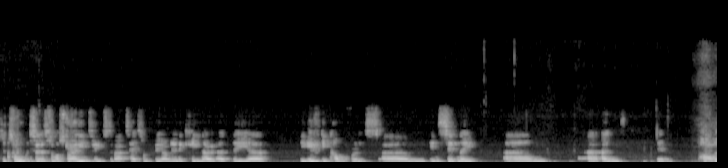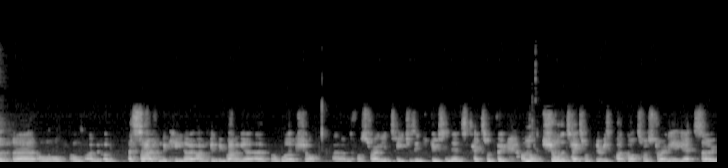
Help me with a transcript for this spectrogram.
to talk to some Australian teachers about text world theory. I'm doing a keynote at the uh, the IFTE conference um, in Sydney, um, uh, and part of, uh, or, or um, aside from the keynote, I'm going to be running a, a workshop um, for Australian teachers, introducing them to text world theory. I'm not sure that text world theory's quite got to Australia yet, so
